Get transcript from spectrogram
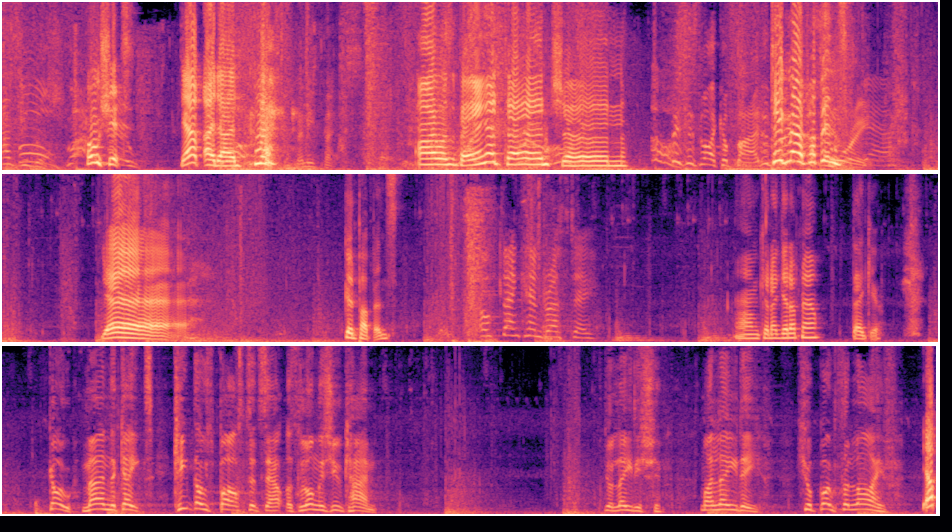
As you wish. Oh shit. Yep, I died. I wasn't paying attention. This is like a bad Take 'em out, Puppins! Story. Yeah. Good puppins. Oh, thank Andraste. Um, can I get up now? Thank you. Go, man the gates. Keep those bastards out as long as you can. Your ladyship, my lady, you're both alive. Yep.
